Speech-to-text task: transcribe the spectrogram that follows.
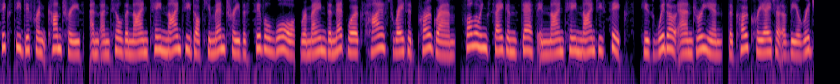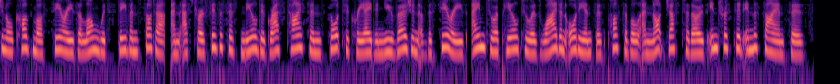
60 different countries, and until the 1990 documentary The Civil War, remained the network's highest-rated program. Following Sagan's death in 1996, his widow Ann Druyan, the co-creator of the original Cosmos series along with Steven Soter, and astrophysicist Neil deGrasse Tyson sought to create a new version of the series, aimed to appeal to as wide an audience as possible and not just to those interested in the sciences.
